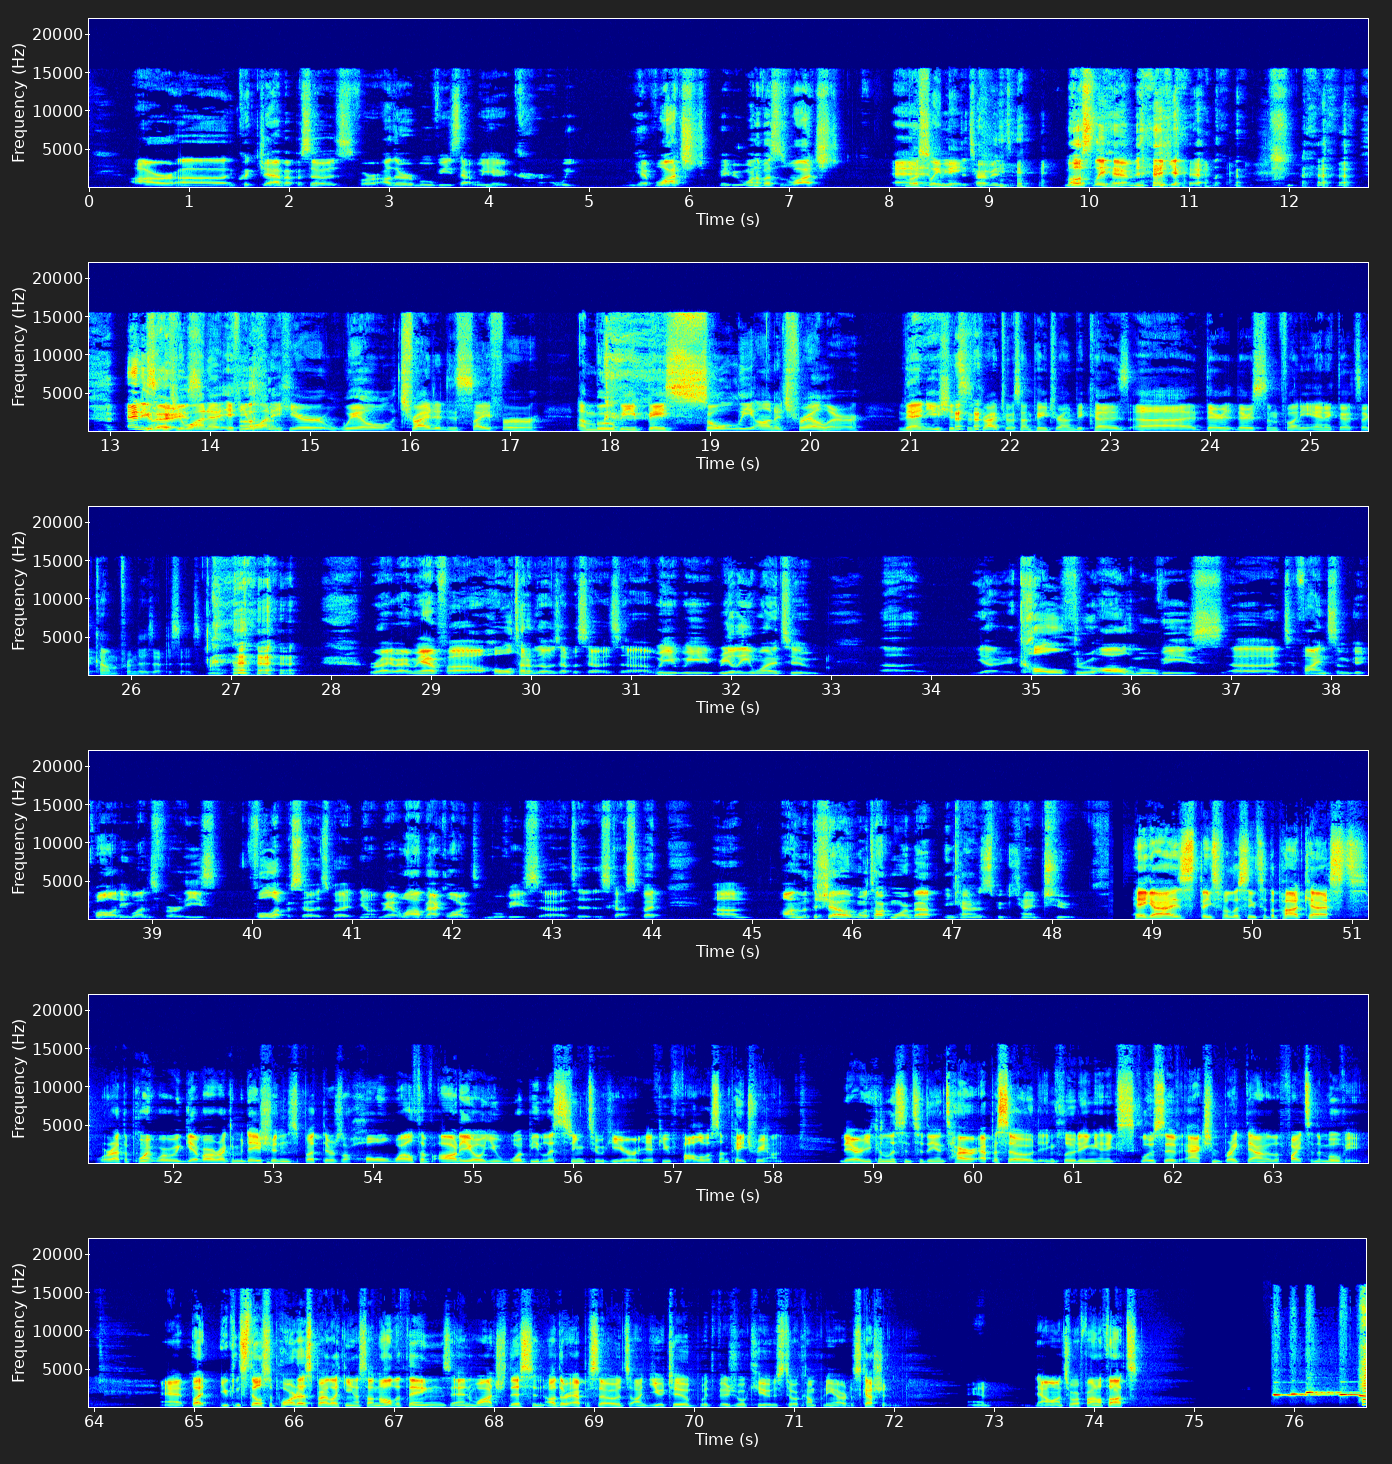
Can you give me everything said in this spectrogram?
our uh, quick jab episodes for other movies that we we we have watched. Maybe one of us has watched. And Mostly me. Determined mostly him. yeah. anyway, So if you wanna if you wanna hear Will try to decipher a movie based solely on a trailer, then you should subscribe to us on Patreon because uh, there there's some funny anecdotes that come from those episodes. Right, right. We have a whole ton of those episodes. Uh, we we really wanted to uh, yeah, cull through all the movies uh, to find some good quality ones for these full episodes. But you know, we have a lot of backlogged movies uh, to discuss. But um, on with the show. We'll talk more about Encounters of Spooky Kind two. Hey guys, thanks for listening to the podcast. We're at the point where we give our recommendations, but there's a whole wealth of audio you would be listening to here if you follow us on Patreon. There you can listen to the entire episode, including an exclusive action breakdown of the fights in the movie. Uh, but you can still support us by liking us on all the things and watch this and other episodes on YouTube with visual cues to accompany our discussion. And now on to our final thoughts.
